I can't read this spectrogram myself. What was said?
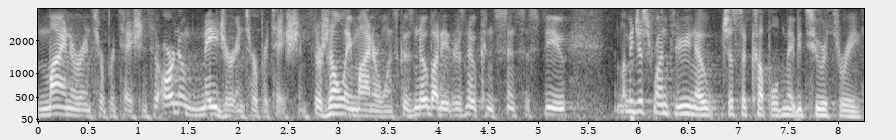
minor interpretations. There are no major interpretations. There's only minor ones because nobody, there's no consensus view. And let me just run through, you know, just a couple, maybe two or three.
